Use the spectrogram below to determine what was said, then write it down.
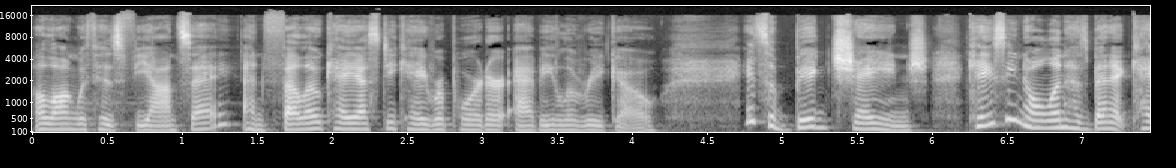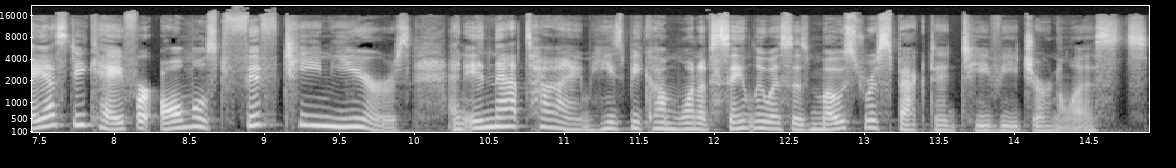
along with his fiancee and fellow KSDK reporter Abby Llorico. It's a big change. Casey Nolan has been at KSDK for almost 15 years, and in that time, he's become one of St. Louis's most respected TV journalists.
